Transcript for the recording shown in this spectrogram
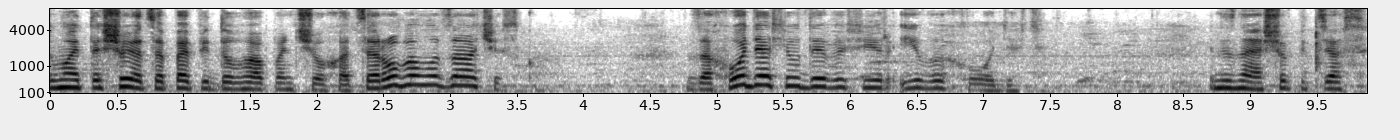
Думаєте, що я це пепі довга панчоха? Це робимо зачіску. Заходять люди в ефір і виходять. Я не знаю, що під час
